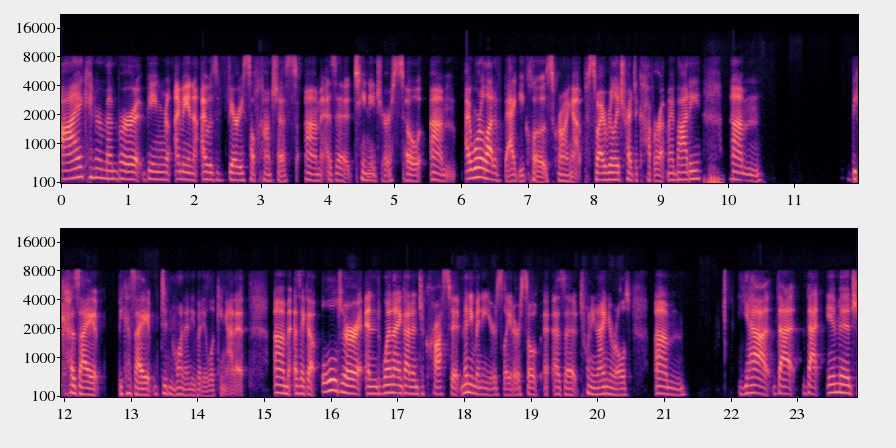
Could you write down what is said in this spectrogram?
I can remember being. I mean, I was very self conscious um, as a teenager, so um, I wore a lot of baggy clothes growing up. So I really tried to cover up my body um, because I because I didn't want anybody looking at it. Um, as I got older, and when I got into CrossFit many many years later, so as a 29 year old. Um, yeah that that image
